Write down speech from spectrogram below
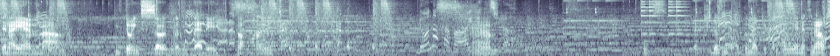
than I am um, doing so little damage. It's not funny. Um, she doesn't have the magic to do anything else.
